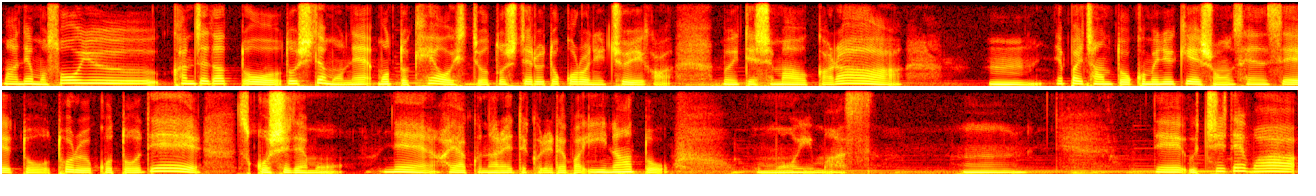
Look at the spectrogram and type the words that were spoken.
まあでもそういう感じだとどうしてもねもっとケアを必要としてるところに注意が向いてしまうからうん、やっぱりちゃんとコミュニケーション先生と取ることで少しでもね早く慣れてくれればいいなと思います。うん、でうちでは、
